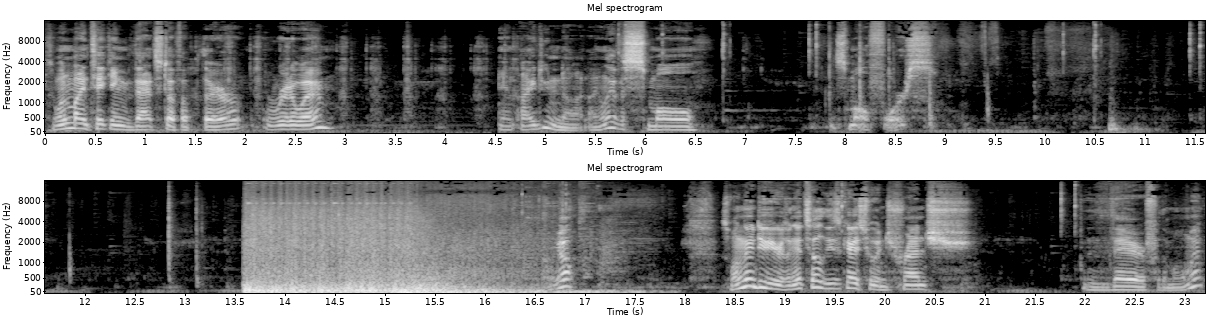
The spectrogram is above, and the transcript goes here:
So I wouldn't mind taking that stuff up there right away. And I do not. I only have a small, small force. There we go. So what I'm going to do here is I'm going to tell these guys to entrench there for the moment.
